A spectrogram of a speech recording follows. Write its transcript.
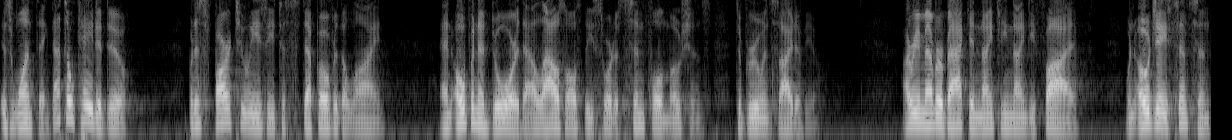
is one thing. That's okay to do. But it's far too easy to step over the line and open a door that allows all these sort of sinful emotions to brew inside of you. I remember back in 1995 when O.J. Simpson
